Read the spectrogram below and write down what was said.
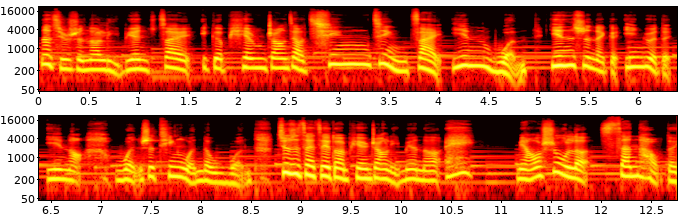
那其实呢，里边在一个篇章叫“清净在音闻”，音是那个音乐的音哦，闻是听闻的闻，就是在这段篇章里面呢，哎。描述了三好的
